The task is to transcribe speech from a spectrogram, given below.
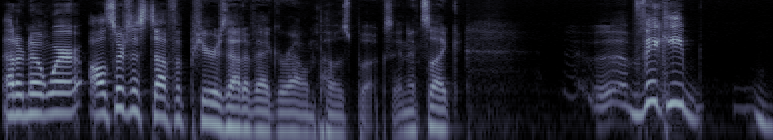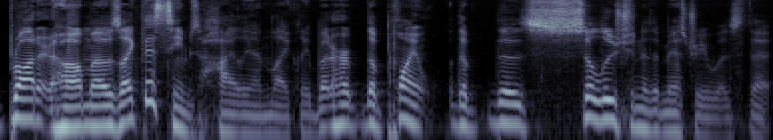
I don't know where all sorts of stuff appears out of Edgar Allan Poe's books, and it's like uh, Vicki brought it home. I was like, this seems highly unlikely, but her the point, the the solution to the mystery was that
